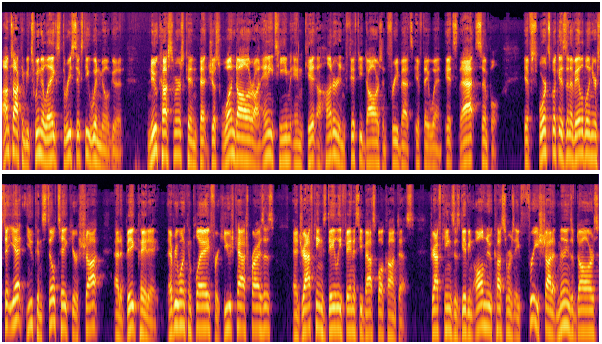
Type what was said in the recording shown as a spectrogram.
I'm talking between the legs 360 windmill good. New customers can bet just $1 on any team and get $150 in free bets if they win. It's that simple. If Sportsbook isn't available in your state yet, you can still take your shot at a big payday. Everyone can play for huge cash prizes and DraftKings daily fantasy basketball contest. DraftKings is giving all new customers a free shot at millions of dollars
